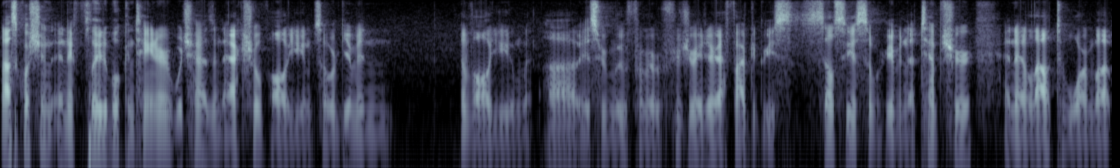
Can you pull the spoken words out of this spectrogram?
Last question, an inflatable container which has an actual volume. So we're given a volume uh, is removed from a refrigerator at 5 degrees Celsius. So we're given a temperature and then allowed to warm up.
